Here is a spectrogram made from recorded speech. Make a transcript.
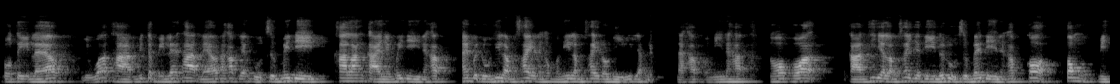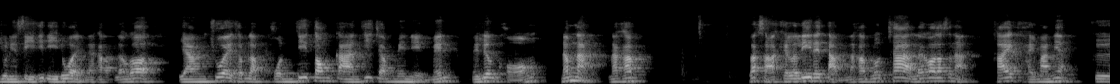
โปรตีนแล้ว หรือว่าทานวิตามินและธาตุแล้วนะครับ ยังดูดซึมไม่ดีค่าร่างกายยังไม่ดีนะครับ ให้มาดูที่ลำไส้นะครับ วันนี้ลำไส้เราดีหรือยังนะครับ วันนี้นะครับเพราะเพราะว่าการที่จะลำไส้จะดีและดูดซึมได้ดีนะครับ ก็ต้องมีจุลินทรีย์ที่ดีด้วยนะครับ แล้วก็ยังช่วยสำหรับคนที่ต้องการที่จะ management ในเรื่องของน้ำหนักนะครับ รักษาแคลอรี่ได้ต่ำนะครับรสชาติแล้วก็ลักษณะ คล้ายไขมันเนี่ยคือ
